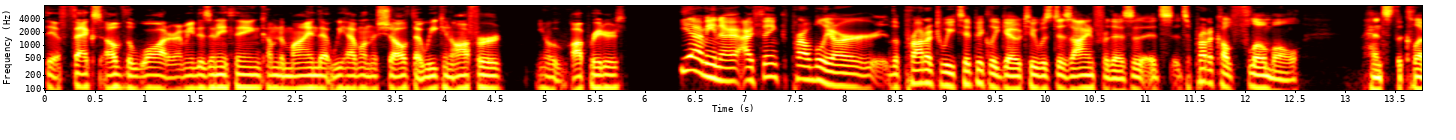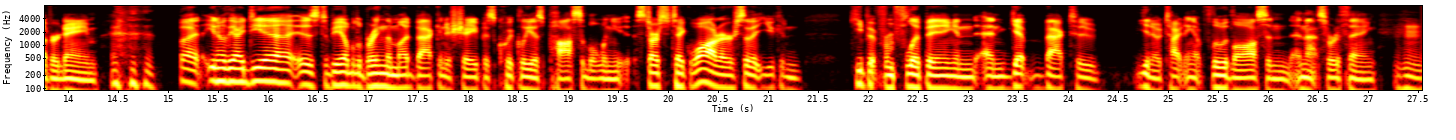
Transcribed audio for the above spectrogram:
the effects of the water? I mean, does anything come to mind that we have on the shelf that we can offer you know operators? Yeah, I mean, I, I think probably our the product we typically go to was designed for this. It's it's a product called Flowmol, hence the clever name. but you know, the idea is to be able to bring the mud back into shape as quickly as possible when you it starts to take water, so that you can keep it from flipping and and get back to you know tightening up fluid loss and and that sort of thing. Mm-hmm.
